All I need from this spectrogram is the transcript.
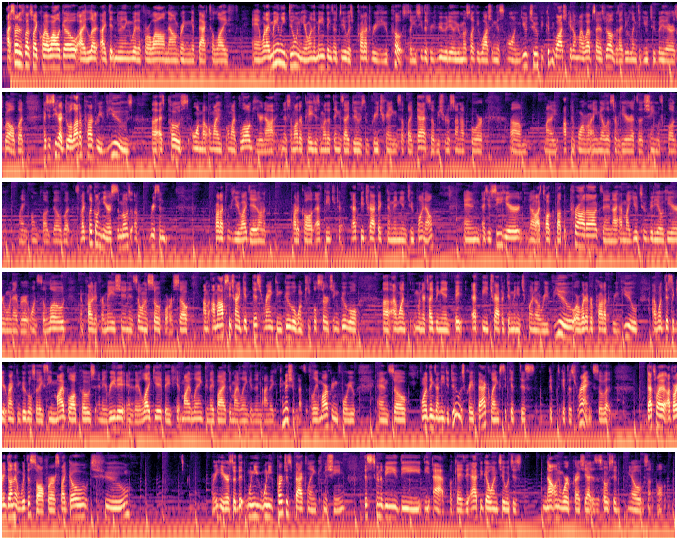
I started this website quite a while ago. I let I didn't do anything with it for a while. Now I'm bringing it back to life. And what I'm mainly doing here, one of the main things I do is product review posts. So you see this review video, you're most likely watching this on YouTube. You could be watching it on my website as well because I do link to YouTube video there as well. But as you see here, I do a lot of product reviews uh, as posts on my on my on my blog here. Now, you know, some other pages, some other things I do, some free training and stuff like that. So be sure to sign up for um, my Optinform my email list over here. That's a shameless plug, my own plug though. But so if I click on here, this is the most uh, recent product review I did on a product called FB, FB Traffic Dominion 2.0. And as you see here, you know, I talk about the product and I have my YouTube video here whenever it wants to load and product information and so on and so forth. So I'm, I'm obviously trying to get this ranked in Google when people search in Google uh, I want when they're typing in FB Traffic Dominion 2.0 review or whatever product review, I want this to get ranked in Google so they see my blog post and they read it and if they like it, they hit my link and they buy it through my link and then I make a commission. That's affiliate marketing for you. And so one of the things I need to do is create backlinks to get this get to get this ranked. So that that's why I've already done it with the software. So if I go to right here, so that when you when you purchase Backlink Machine, this is going to be the the app okay the app you go into which is not on WordPress yet. This is hosted you know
